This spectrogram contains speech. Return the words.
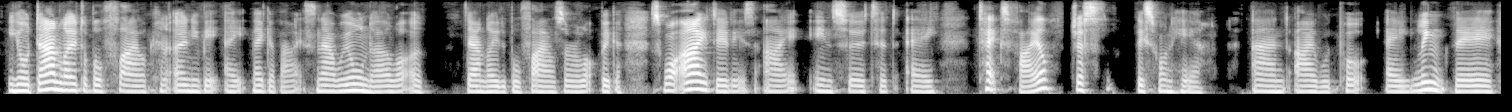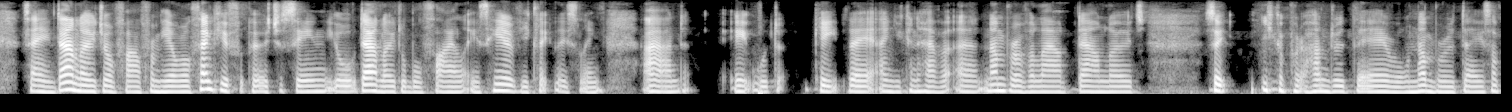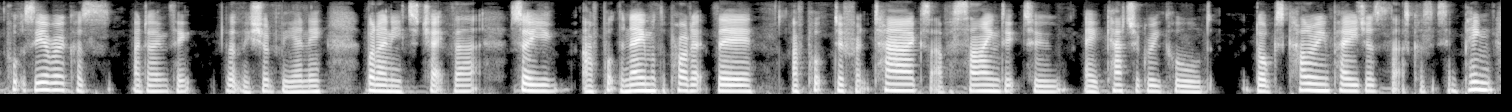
your downloadable file can only be 8 megabytes. Now, we all know a lot of downloadable files are a lot bigger. So what I did is I inserted a text file, just this one here, and I would put a link there saying download your file from here or thank you for purchasing your downloadable file is here if you click this link and it would keep there and you can have a, a number of allowed downloads. So you can put 100 there or number of days. I've put zero because I don't think that there should be any but I need to check that. So you I've put the name of the product there. I've put different tags. I've assigned it to a category called dogs coloring pages. That's because it's in pink.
